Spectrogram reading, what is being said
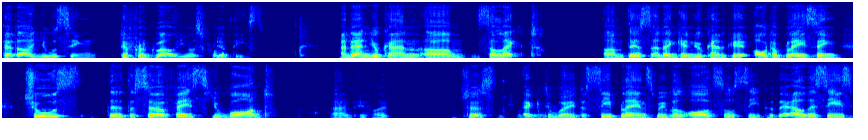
that are using different values from yep. these. And then you can um, select um, this and then can, you can get auto placing, choose the, the surface you want. And if I just activate the C-planes, we will also see to the LDCs,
